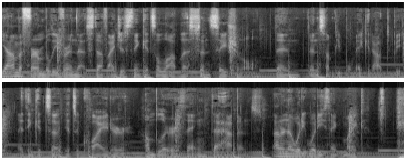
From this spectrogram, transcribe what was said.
yeah, I'm a firm believer in that stuff. I just think it's a lot less sensational than than some people make it out to be. I think it's a it's a quieter, humbler thing that happens. I don't know. What do you, what do you think, Mike?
